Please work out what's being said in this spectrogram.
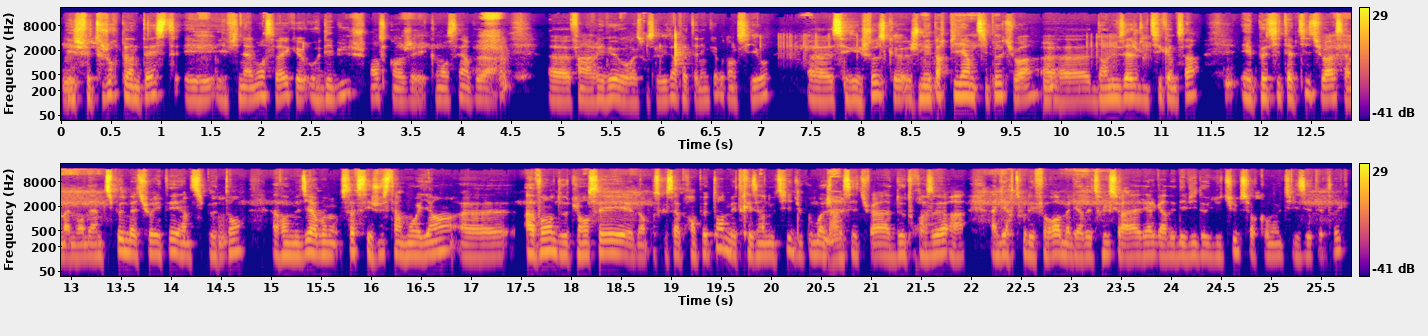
et mm. je fais toujours plein de tests, et, finalement, c'est vrai qu'au début, je pense, quand j'ai commencé un peu à, enfin, arriver aux responsabilités, en fait, à LinkUp en tant que CEO, euh, c'est quelque chose que je m'éparpillais un petit peu, tu vois, mm. euh, dans l'usage d'outils comme ça, et petit à petit, tu vois, ça m'a demandé un petit peu de maturité et un petit peu de mm. temps avant de me dire, bon, ça, c'est juste un moyen, avant de te lancer, parce que ça prend un peu de temps de maîtriser un outil, du coup, moi, je passais, tu vois, 2-3 heures à, à, lire tous les forums, à lire des trucs, sur, à aller regarder des vidéos YouTube sur comment utiliser tel truc.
